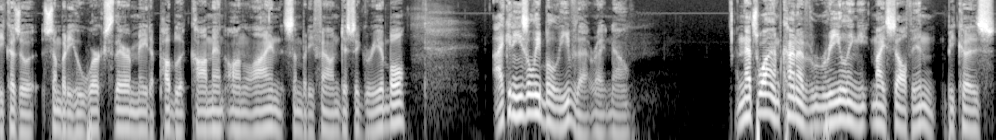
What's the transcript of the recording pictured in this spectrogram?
because somebody who works there made a public comment online that somebody found disagreeable. I can easily believe that right now. And that's why I'm kind of reeling myself in because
